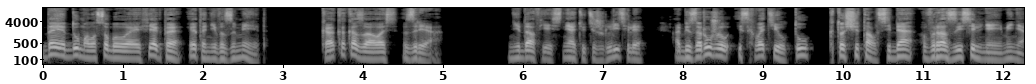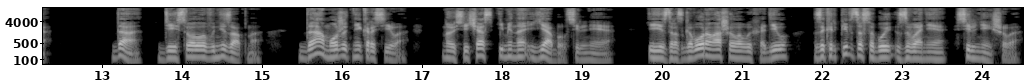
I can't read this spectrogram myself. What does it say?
да и думал, особого эффекта это не возымеет. Как оказалось, зря. Не дав ей снять утяжелители, обезоружил и схватил ту, кто считал себя в разы сильнее меня. Да, действовало внезапно. Да, может, некрасиво но сейчас именно я был сильнее, и из разговора нашего выходил, закрепив за собой звание сильнейшего.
